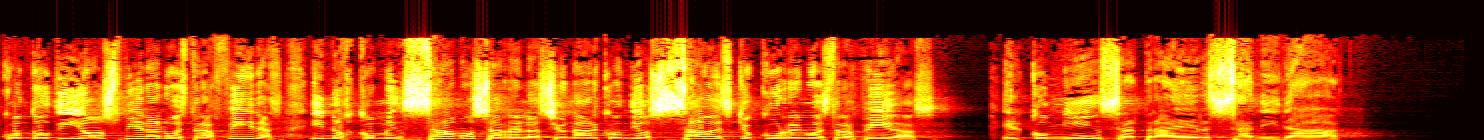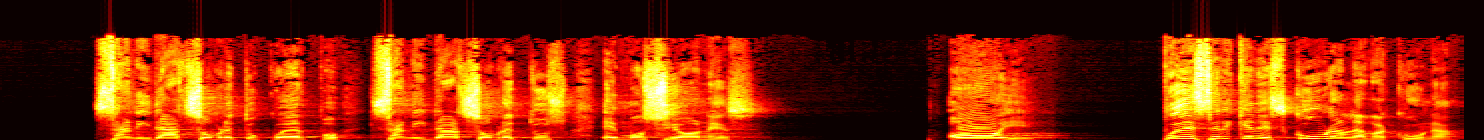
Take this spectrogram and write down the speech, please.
cuando Dios viene a nuestras vidas y nos comenzamos a relacionar con Dios, ¿sabes qué ocurre en nuestras vidas? Él comienza a traer sanidad. Sanidad sobre tu cuerpo, sanidad sobre tus emociones. Hoy Puede ser que descubran la vacuna,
